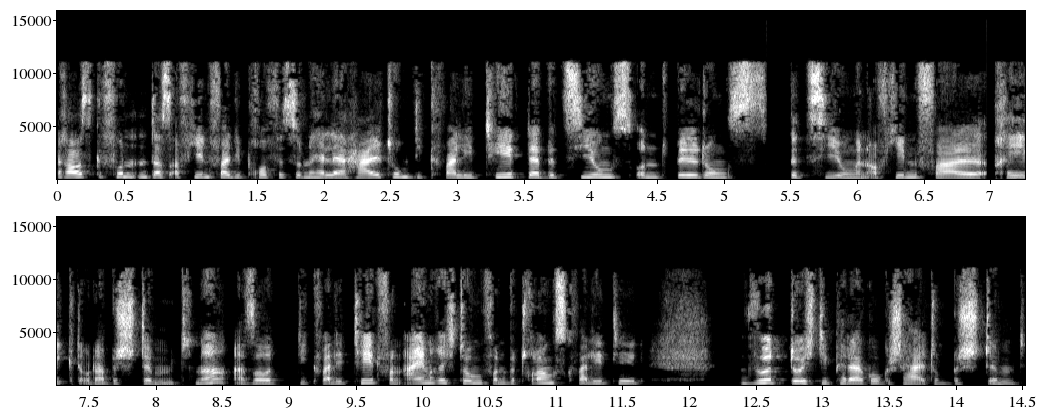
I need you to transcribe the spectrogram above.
herausgefunden, dass auf jeden Fall die professionelle Haltung die Qualität der Beziehungs- und Bildungsbeziehungen auf jeden Fall prägt oder bestimmt. Ne? Also die Qualität von Einrichtungen, von Betreuungsqualität wird durch die pädagogische Haltung bestimmt.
